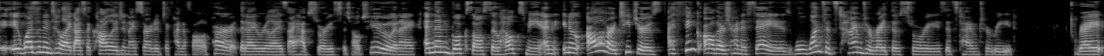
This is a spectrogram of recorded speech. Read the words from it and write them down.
it wasn't until i got to college and i started to kind of fall apart that i realized i have stories to tell too and i and then books also helped me. And you know all of our teachers i think all they're trying to say is well once it's time to write those stories it's time to read right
